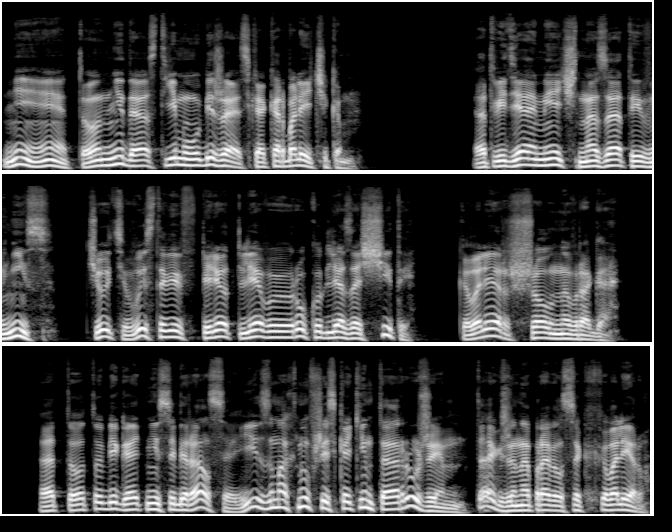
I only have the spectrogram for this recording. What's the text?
Нет, он не даст ему убежать, как арбалетчикам. Отведя меч назад и вниз, чуть выставив вперед левую руку для защиты, кавалер шел на врага. А тот убегать не собирался и, замахнувшись каким-то оружием, также направился к кавалеру.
